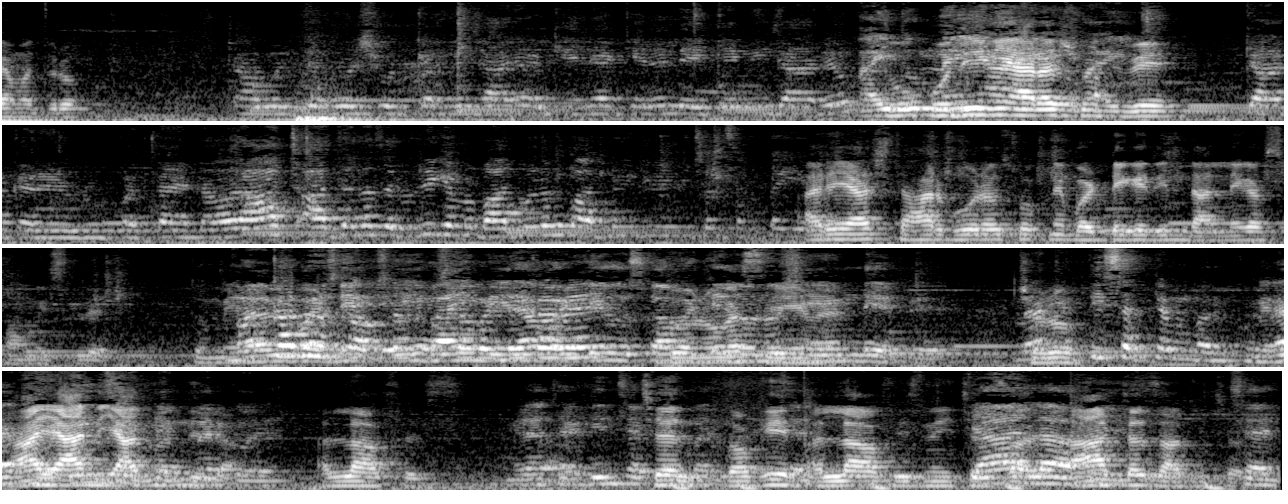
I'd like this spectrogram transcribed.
क्या मत ब्रो क्या बोलते हो? शूट करने जा रहे हो? अकेले अकेले लेके नहीं जा रहे हो? भाई तुम खुद ही नहीं आ रहा शूट पे। क्या करें ब्रो पता है ना? और आज आज जाना ज़रूरी है मैं बात बोल रहा बाद में नहीं चल सकता ये? अरे यार स्टार बोल रहा है उसको अपने बर्थडे के दिन डालने का सॉन्ग इसलिए। तो मेरा भी बर्थडे उसका- ए उसका भाई मेरा बर्थडे उसका दोनों बर्थडे का दोनों सेम डे पे। चलो। तीस सितंबर को। हाँ याद 13 याद मत दिला। अल्लाह हाफिज। मेरा थर्टीन चल सितंबर तौकीर अल्लाह हाफिज नहीं चल हाँ चल साथ में चल। चल।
